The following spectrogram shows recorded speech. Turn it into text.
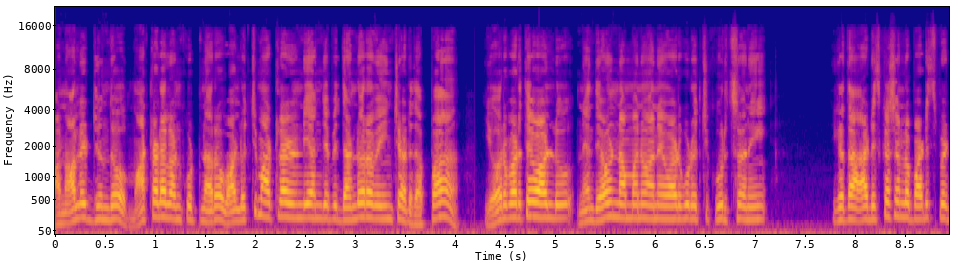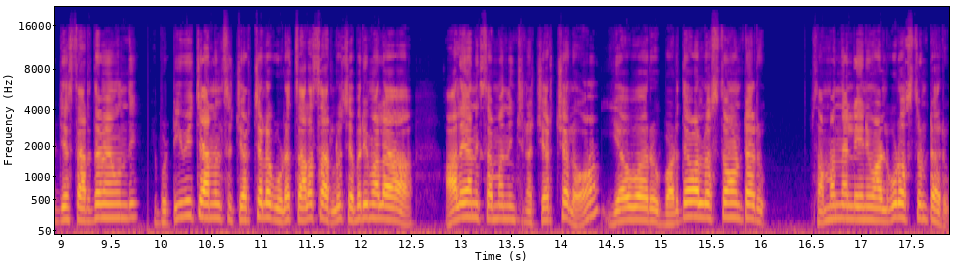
ఆ నాలెడ్జ్ ఉందో మాట్లాడాలనుకుంటున్నారో వాళ్ళు వచ్చి మాట్లాడండి అని చెప్పి దండోరా వేయించాడు తప్ప ఎవరు పడితే వాళ్ళు నేను దేవుడిని నమ్మను అనేవాడు కూడా వచ్చి కూర్చొని ఇక ఆ డిస్కషన్లో పార్టిసిపేట్ చేస్తే అర్థమేముంది? ఇప్పుడు టీవీ ఛానల్స్ చర్చలో కూడా చాలాసార్లు శబరిమల ఆలయానికి సంబంధించిన చర్చలో ఎవరు పడితే వాళ్ళు వస్తూ ఉంటారు. సంబంధం లేని వాళ్ళు కూడా వస్తుంటారు.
